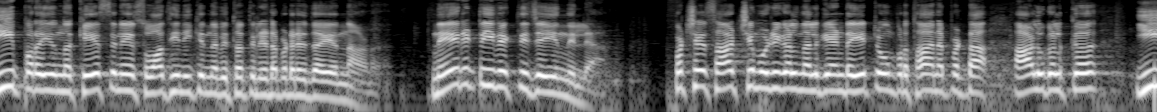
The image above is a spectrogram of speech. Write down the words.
ഈ പറയുന്ന കേസിനെ സ്വാധീനിക്കുന്ന വിധത്തിൽ ഇടപെടരുത് എന്നാണ്. നേരിട്ട് ഈ വ്യക്തി ചെയ്യുന്നില്ല. പക്ഷേ സാക്ഷിമൊഴികൾ നൽകേണ്ട ഏറ്റവും പ്രധാനപ്പെട്ട ആളുകൾക്ക് ഈ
